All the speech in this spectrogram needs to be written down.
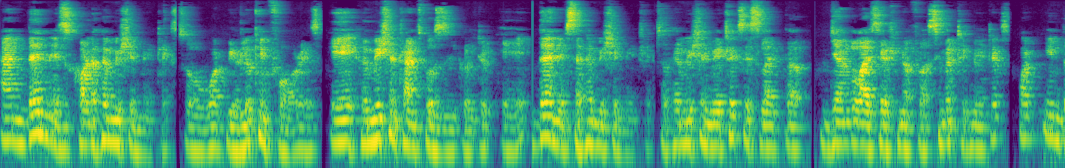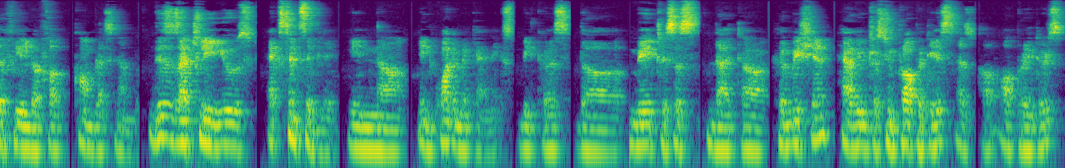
and then it's called a Hermitian matrix. So what we are looking for is a Hermitian transpose is equal to A, then it's a Hermitian matrix. So Hermitian matrix is like the generalization of a symmetric matrix, but in the field of a complex number. This is actually used extensively in uh, in quantum mechanics because the matrices that are Hermitian have interesting properties as operators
